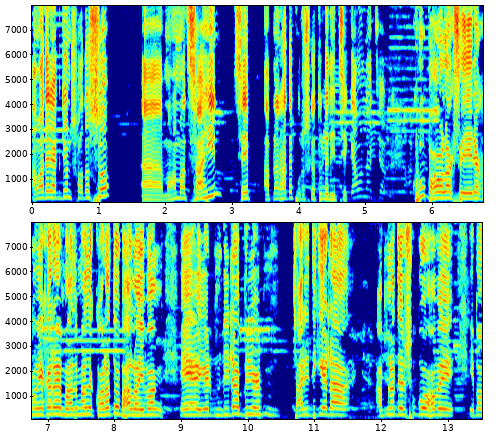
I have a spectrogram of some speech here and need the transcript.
আমাদের একজন সদস্য মোহাম্মদ শাহিন সে আপনার হাতে পুরস্কার তুলে দিচ্ছে। কেমন লাগছে আপনার? খুব ভালো লাগছে এরকম এখানে মাঝে মাঝে করা তো ভালো এবং এ- এর এটা চারিদিকে এটা আপনাদের শুভ হবে এবং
